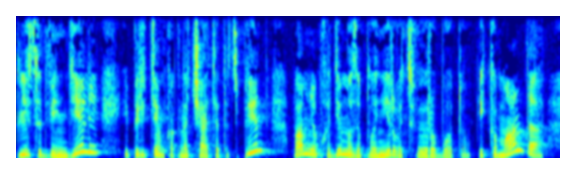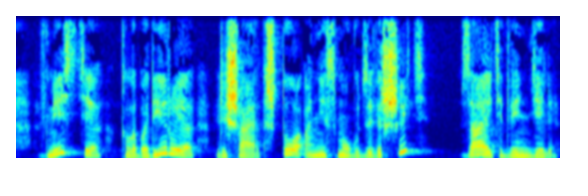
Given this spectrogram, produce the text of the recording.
длится две недели, и перед тем, как начать этот спринт, вам необходимо запланировать свою работу. И команда вместе, коллаборируя, решает, что они смогут завершить за эти две недели.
